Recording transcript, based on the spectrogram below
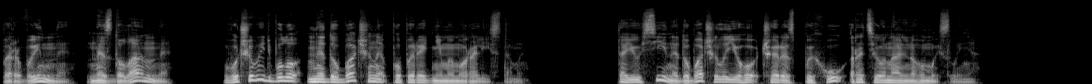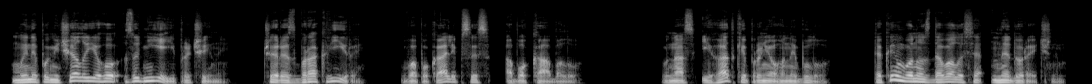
первинне, нездоланне, вочевидь було недобачене попередніми моралістами. Та й усі не добачили його через пиху раціонального мислення. Ми не помічали його з однієї причини через брак віри в апокаліпсис або кабалу. В нас і гадки про нього не було, таким воно здавалося недоречним.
